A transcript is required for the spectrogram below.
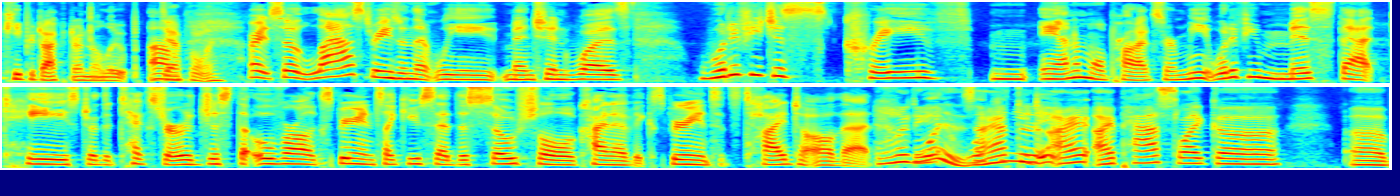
keep your doctor in the loop. Um, Definitely. All right. So, last reason that we mentioned was what if you just crave animal products or meat? What if you miss that taste or the texture or just the overall experience? Like you said, the social kind of experience it's tied to all that. Well, it is. What, what I have to. I I pass like a a,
